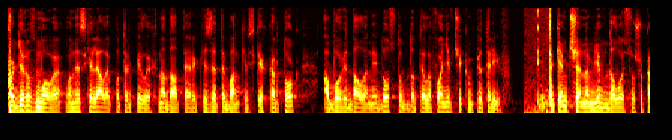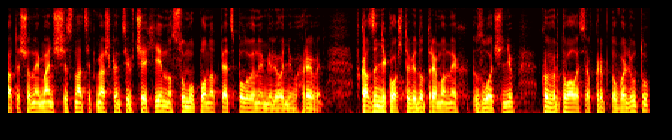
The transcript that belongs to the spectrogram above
Ході розмови вони схиляли потерпілих надати реквізити банківських карток або віддалений доступ до телефонів чи комп'ютерів. Таким чином їм вдалося ошукати щонайменш 16 мешканців Чехії на суму понад 5,5 мільйонів гривень. Вказані кошти від отриманих злочинів конвертувалися в криптовалюту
